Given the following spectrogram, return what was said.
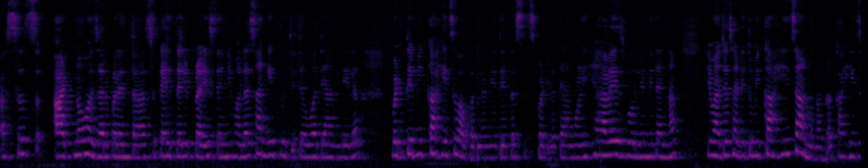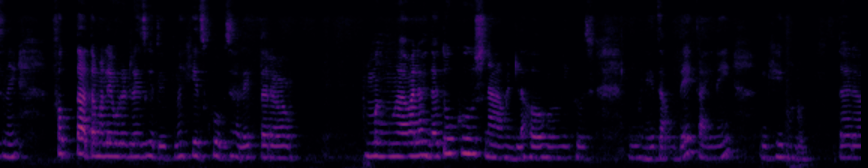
असंच आठ नऊ हजारपर्यंत असं काहीतरी प्राईस त्यांनी मला सांगितली होती तेव्हा ते आणलेलं. बट ते मी काहीच वापरलं नाही ते तसंच पडलं. त्यामुळे ह्यावेळेस बोलले मी त्यांना की माझ्यासाठी तुम्ही काहीच आणू नका काहीच नाही. फक्त आता मला एवढे ड्रेस घेतलेत ना हेच खूप झाले तर मग मला म्हणता तू खुश ना? म्हटलं हो हो मी खुश. म्हणे जाऊ दे काही नाही घे म्हणून. तर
